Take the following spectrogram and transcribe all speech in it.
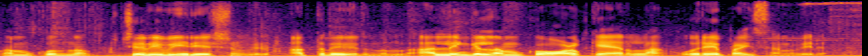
നമുക്കൊന്ന് ചെറിയ വേരിയേഷൻ വരും. അത്രേ വരുന്നുള്ളൂ. അല്ലെങ്കിൽ നമുക്ക് ഓൾ കേരള ഒരേ പ്രൈസാണ് വരിക.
